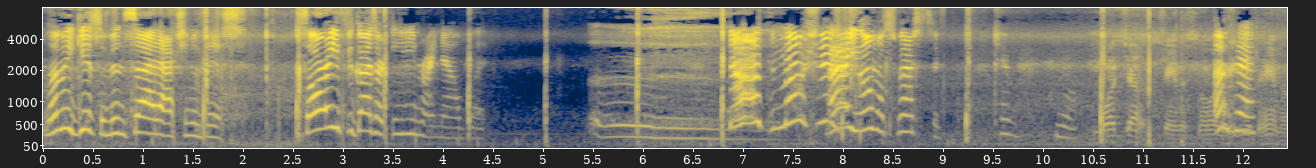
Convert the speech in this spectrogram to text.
Let me get some inside action of this. Sorry if you guys are eating right now, but. That's motion! Ah, you almost smashed the camera. Watch out, Seamus. Don't Okay. him get the hammer.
